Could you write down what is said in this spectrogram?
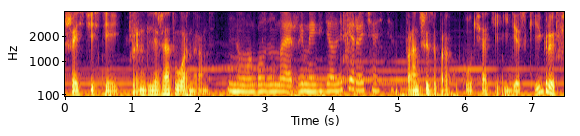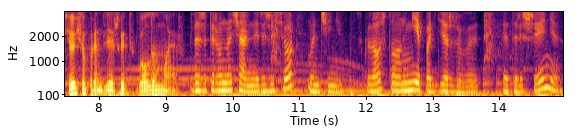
шесть частей принадлежат Warner'ам. Но Golden Mayer ремейк сделали первой части. Франшиза про куклу Чаки и детские игры все еще принадлежит Golden Mayer. Даже первоначальный режиссер Манчини сказал, что он не поддерживает это решение.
